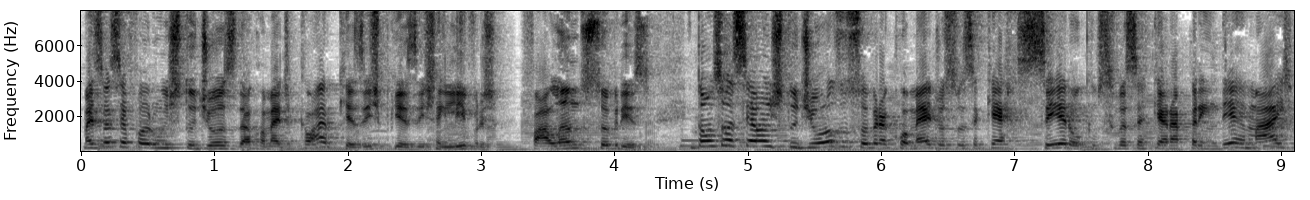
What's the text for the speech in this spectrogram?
mas se você for um estudioso da comédia, claro que existe, porque existem livros falando sobre isso. Então, se você é um estudioso sobre a comédia, ou se você quer ser, ou se você quer aprender mais,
